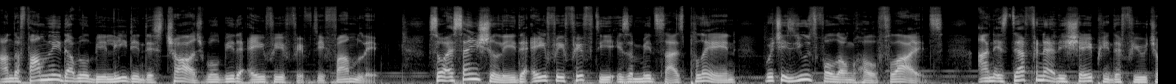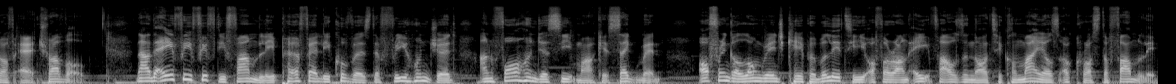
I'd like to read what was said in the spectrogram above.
and the family that will be leading this charge will be the A350 family. So essentially, the A350 is a mid-sized plane which is used for long-haul flights, and it's definitely shaping the future of air travel. Now the A350 family perfectly covers the 300 and 400 seat market segment, offering a long-range capability of around 8,000 nautical miles across the family.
